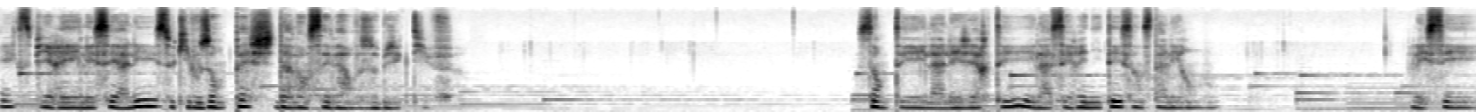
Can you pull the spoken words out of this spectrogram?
Expirez, laissez aller ce qui vous empêche d'avancer vers vos objectifs. Sentez la légèreté et la sérénité s'installer en vous. Laissez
